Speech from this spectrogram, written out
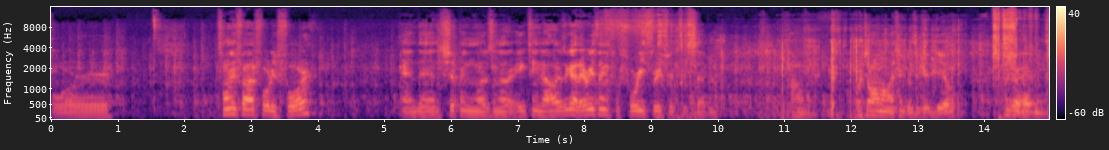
for twenty-five forty-four, and then shipping was another eighteen dollars. I got everything for forty-three fifty-seven, um, which all in all I think was a good deal. I'll go ahead and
